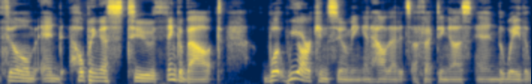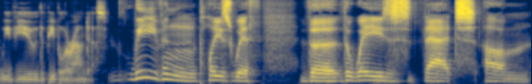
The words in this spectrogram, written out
film and helping us to think about what we are consuming and how that it's affecting us and the way that we view the people around us. Lee even plays with the the ways that um,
